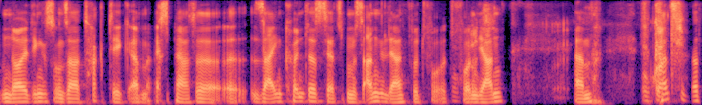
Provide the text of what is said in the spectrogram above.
neuerdings unser Taktik-Experte äh, sein könntest, der zumindest angelernt wird von, oh von Jan. Ähm, oh kannst du das,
